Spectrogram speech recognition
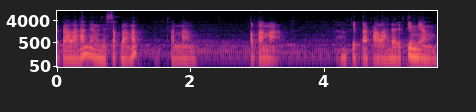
Kekalahan yang nyesek banget karena pertama kita kalah dari tim yang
